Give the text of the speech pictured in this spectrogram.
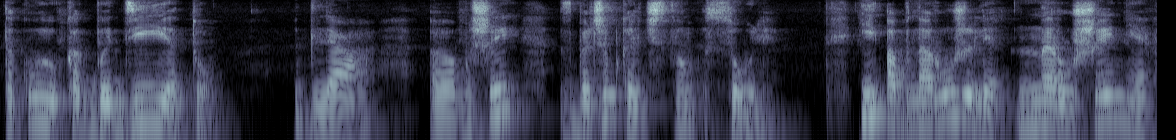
такую как бы диету для э, мышей с большим количеством соли и обнаружили нарушение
